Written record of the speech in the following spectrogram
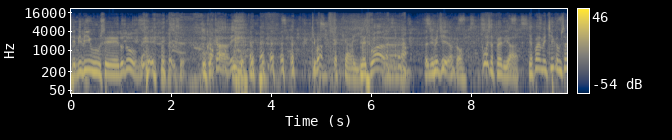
C'est Bibi ou c'est Dodo. mais ou Caca arrive. tu vois Mais toi, euh, t'as du métier encore. Comment ça s'appelle Il n'y a, il y a pas un métier comme ça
